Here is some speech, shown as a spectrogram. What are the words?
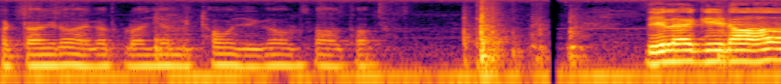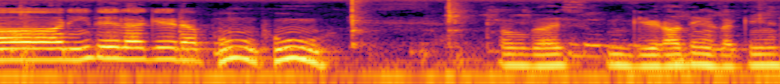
खट्टा जरा होएगा थोड़ा जिहा मीठा हो जाएगा और साथ साथ दे लै गेड़ा नी दे लै गेड़ा फू फू ਉਹ ਗਾਇਸ ਗੇੜਾ ਦੇਣ ਲੱਗੇ ਆ।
